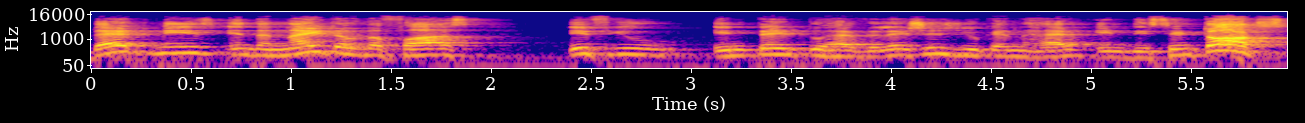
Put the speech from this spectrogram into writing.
That means in the night of the fast, if you intend to have relations, you can have indecent talks.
